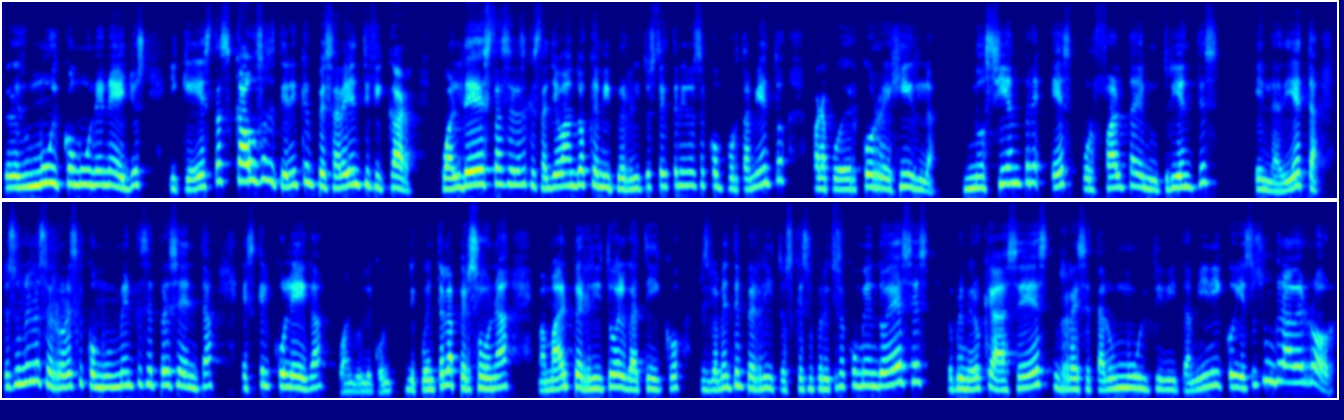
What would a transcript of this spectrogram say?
pero es muy común en ellos y que estas causas se tienen que empezar a identificar. ¿Cuál de estas es las que está llevando a que mi perrito esté teniendo ese comportamiento para poder corregirla? No siempre es por falta de nutrientes en la dieta. Entonces, uno de los errores que comúnmente se presenta es que el colega, cuando le, cuenta a la persona, mamá del perrito, del gatico, principalmente en perritos, que su perrito está comiendo heces, lo primero que hace es recetar un multivitamínico y eso es un grave error.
